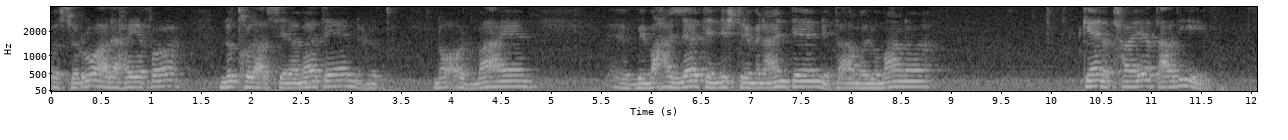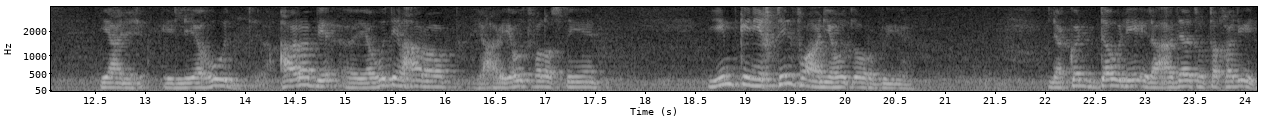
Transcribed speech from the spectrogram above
بس نروح على حيفا ندخل على السينماتين نقعد معهم بمحلات نشتري من عندهم يتعاملوا معنا. كانت حياة عادية. يعني اليهود عرب يهود العرب يعني يهود فلسطين يمكن يختلفوا عن يهود الأوروبيين. لكل دولة إلى عادات وتقاليد.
